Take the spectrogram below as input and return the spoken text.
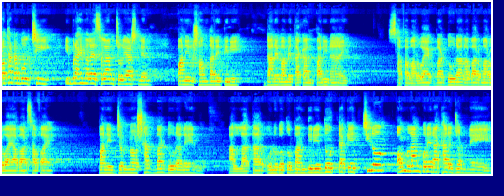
কথাটা বলছি, ইব্রাহিম আলাইসালাম চলে আসলেন, পানির সন্ধানে তিনি ডানে বামে তাকান, পানি নাই। সাফা মারোয়া একবার দৌড়ান, আবার মারোয়ায় আবার সাফায়। পানির জন্য সাতবার দৌড়ালেন। আল্লাহ তার অনুগত বান্দিরে দৌড়টাকে চির অম্লান করে রাখার জন্যে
